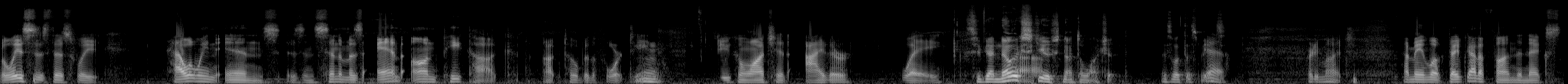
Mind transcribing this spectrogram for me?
releases this week. Halloween Ends is in cinemas and on Peacock, October the fourteenth. Hmm. You can watch it either way. So you've got no uh, excuse not to watch it. Is what this means. Yeah, pretty much. I mean, look, they've got to fund the next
